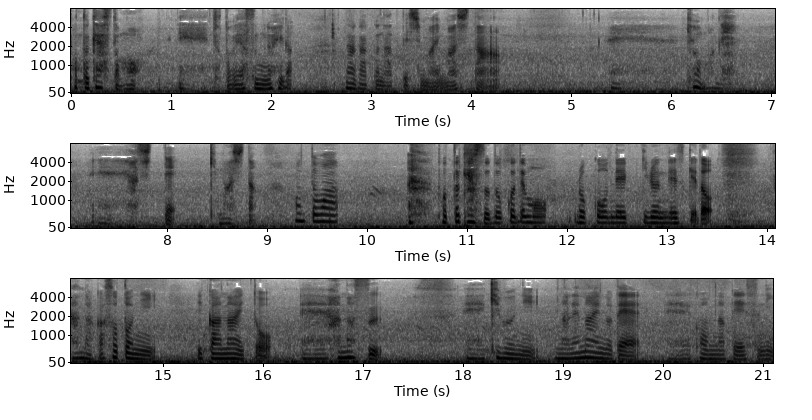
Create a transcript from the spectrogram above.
ポッドキャストも、えー、ちょっとお休みの日が長くなってしまいました。え今日もね、え走ってきました。本当は ポッドキャストどこでも録音できるんですけど、なんだか外に行かないとえー、話す、えー、気分になれないので、え、こんなペースに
